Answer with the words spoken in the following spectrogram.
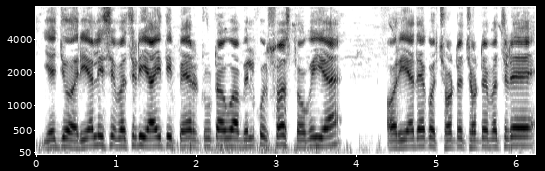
ये जो हरियाली से बछड़ी आई थी, पैर टूटा हुआ, बिल्कुल स्वस्थ हो गई है। और ये देखो छोटे छोटे बछड़े।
